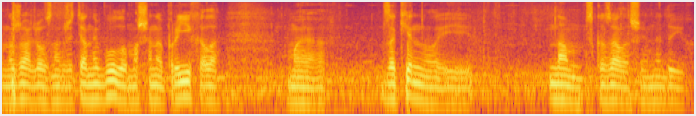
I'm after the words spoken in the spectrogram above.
на жаль, ознак життя не було. Машина приїхала, ми закинули і нам сказали, що він не доїхав.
